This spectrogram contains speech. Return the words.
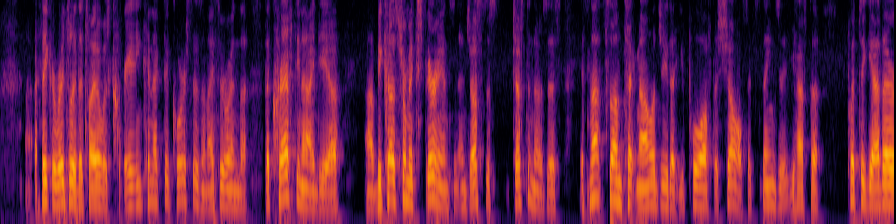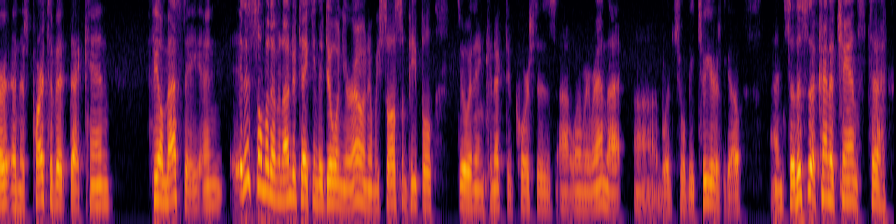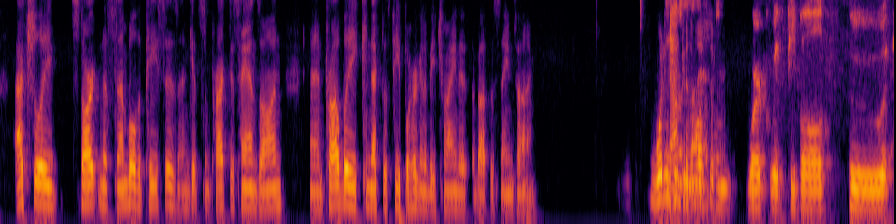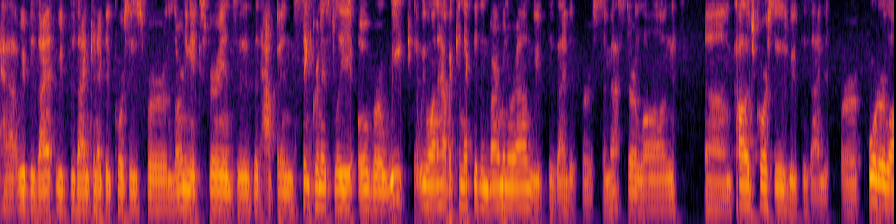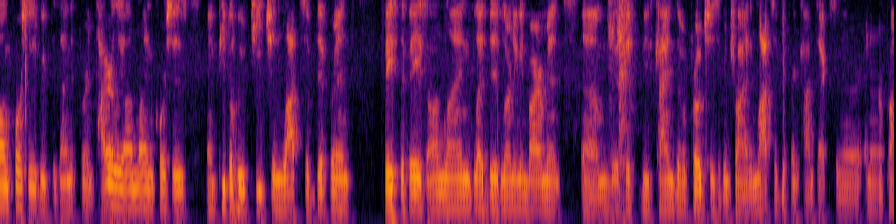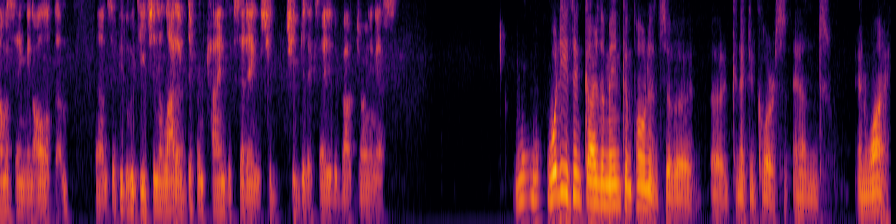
I think originally the title was creating connected courses, and I threw in the the crafting idea uh, because from experience, and Justice, Justin knows this, it's not some technology that you pull off the shelf. It's things that you have to put together, and there's parts of it that can feel messy, and it is somewhat of an undertaking to do on your own. And we saw some people do it in connected courses uh, when we ran that, uh, which will be two years ago. And so this is a kind of chance to actually start and assemble the pieces and get some practice hands-on, and probably connect with people who are going to be trying it about the same time. What do you think are the most work with people who have we've designed we've designed connected courses for learning experiences that happen synchronously over a week that we want to have a connected environment around. We've designed it for semester long um, college courses. We've designed it for quarter long courses. We've designed it for entirely online courses and people who teach in lots of different face-to-face, online, blended learning environments. Um, this, these kinds of approaches have been tried in lots of different contexts and are, and are promising in all of them. Um, so people who teach in a lot of different kinds of settings should should get excited about joining us. What do you think are the main components of a, a connected course, and and why?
